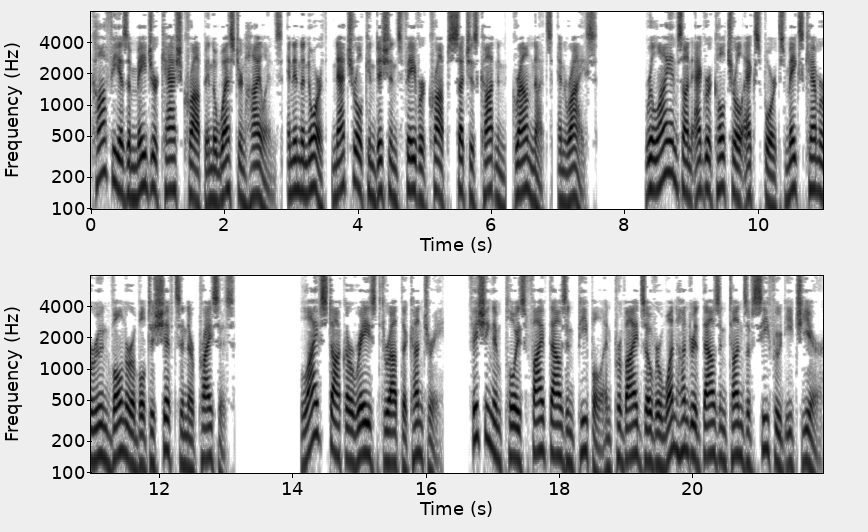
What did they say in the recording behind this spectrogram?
Coffee is a major cash crop in the western highlands, and in the north, natural conditions favor crops such as cotton, groundnuts, and rice. Reliance on agricultural exports makes Cameroon vulnerable to shifts in their prices. Livestock are raised throughout the country. Fishing employs 5,000 people and provides over 100,000 tons of seafood each year.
